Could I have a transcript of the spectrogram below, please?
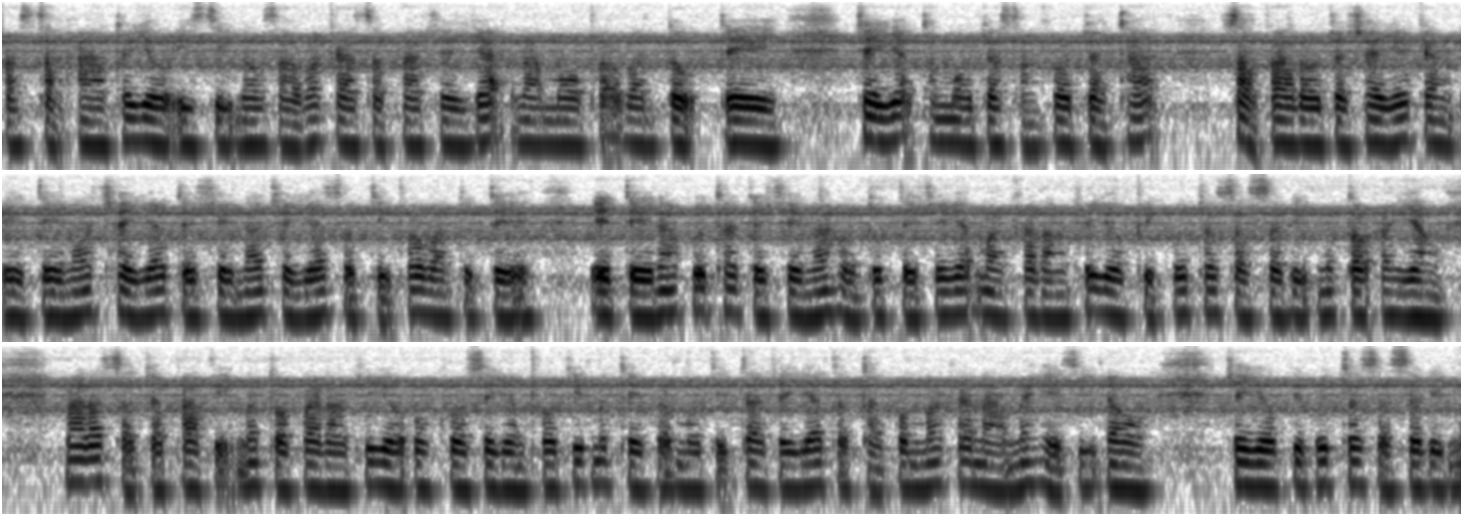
ปัสสะอาทโยอิสิโนสาวกาสภาชยะนาโมพระวันตุเตชยะธรรมโมจะสังโฆจะทะสัพพาโรจะชัยกังเอเตนะชัยยะเตเชนะชัยยะสุติพระวันตุเต เอเตนะพุทธเตเชนะโหตุเตชยะมังคลังชโยปิพุทธสัสสริมุตโตอายัง มารัสสัจจปาปิมโตปาราชิโยโอโกสยมโพธิมเตปะโมติตาจยะตถาปมะขนามเหสีโนชโยปิพุทธสัสริม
